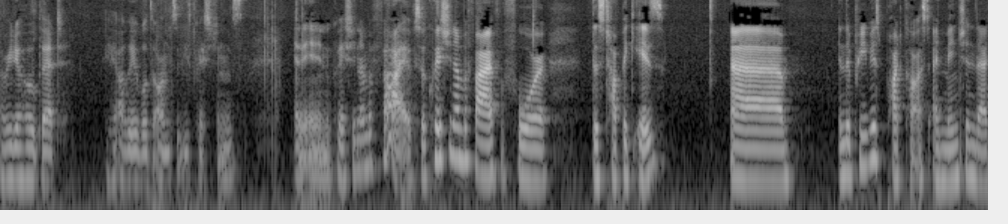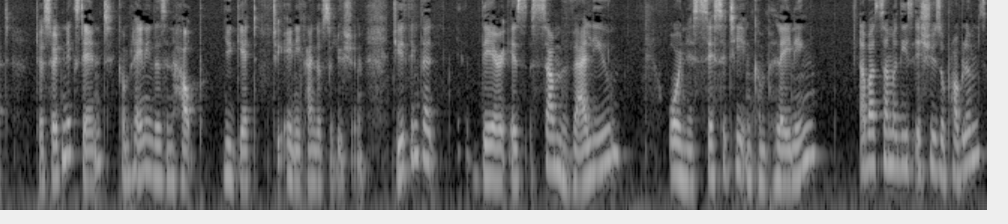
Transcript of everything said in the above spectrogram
I really hope that I'll be able to answer these questions. And then question number five. So question number five for this topic is uh, in the previous podcast, I mentioned that to a certain extent, complaining doesn't help you get to any kind of solution. Do you think that there is some value or necessity in complaining about some of these issues or problems?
